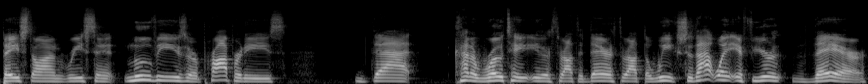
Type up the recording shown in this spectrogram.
based on recent movies or properties that kind of rotate either throughout the day or throughout the week. So that way, if you're there,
